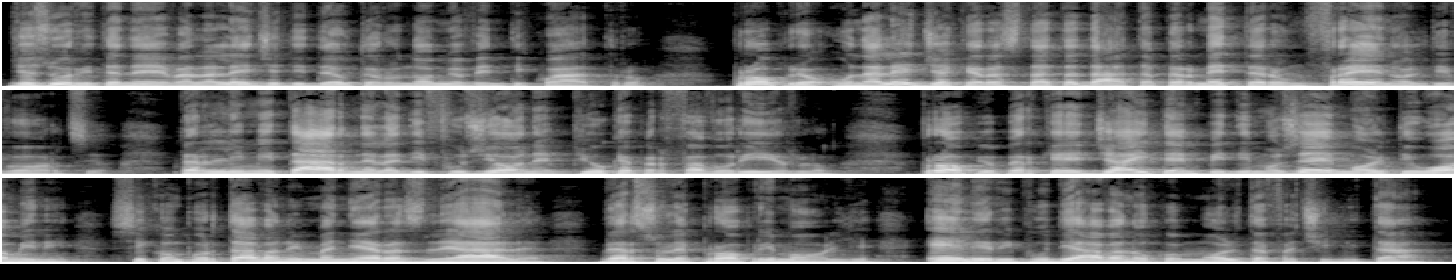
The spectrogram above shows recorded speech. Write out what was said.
Gesù riteneva la legge di Deuteronomio 24 proprio una legge che era stata data per mettere un freno al divorzio, per limitarne la diffusione più che per favorirlo, proprio perché già ai tempi di Mosè molti uomini si comportavano in maniera sleale verso le proprie mogli e le ripudiavano con molta facilità.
